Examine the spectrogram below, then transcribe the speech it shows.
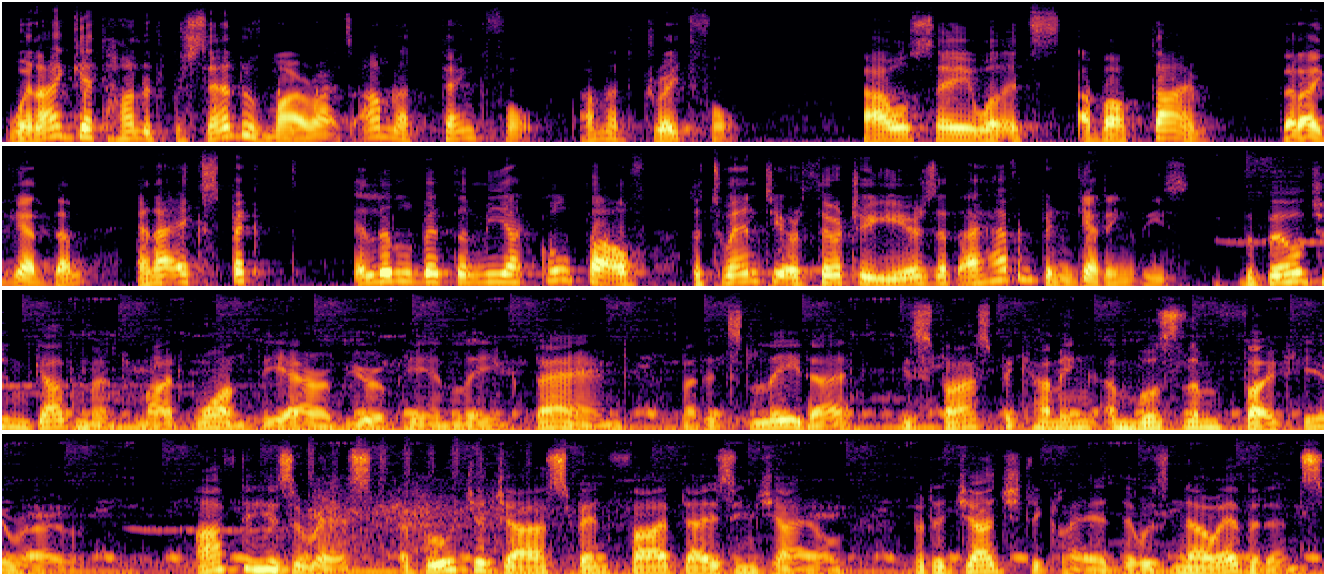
When I get 100% of my rights, I'm not thankful. I'm not grateful. I will say, well, it's about time that I get them, and I expect a little bit the mea culpa of the 20 or 30 years that I haven't been getting these. The Belgian government might want the Arab European League banned, but its leader is fast becoming a Muslim folk hero. After his arrest, Abou Jahjah spent five days in jail, but a judge declared there was no evidence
